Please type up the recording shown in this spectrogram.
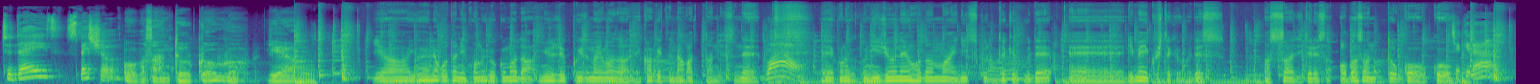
Today's special. おばさんとゴーゴー。Yeah いやー意外なことにこの曲まだ「 Music Is My Mother でかけてなかったんですね.えーこの曲20年ほど前に作った曲で、えーリメイクした曲です。マッサージテレサおばさんとゴーゴー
